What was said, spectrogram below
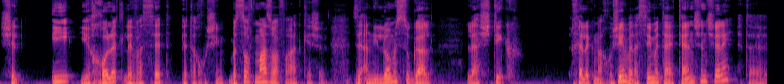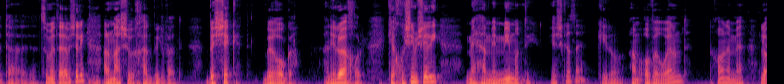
של אי יכולת לווסת את החושים. בסוף, מה זו הפרעת קשב? זה אני לא מסוגל להשתיק חלק מהחושים ולשים את ה-attention שלי, את, ה- את, ה- את תשומת הלב שלי, על משהו אחד בלבד. בשקט, ברוגע. אני לא יכול, כי החושים שלי מהממים אותי. יש כזה? כאילו, I'm overwhelmed? נכון? הם, לא,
